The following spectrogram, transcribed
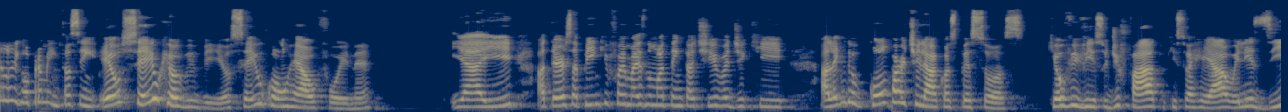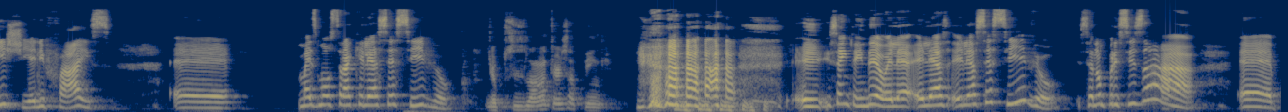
Ela ligou pra mim. Então, assim, eu sei o que eu vivi, eu sei o quão real foi, né? E aí, a Terça Pink foi mais numa tentativa de que, além de eu compartilhar com as pessoas que eu vivi isso de fato, que isso é real, ele existe, ele faz, é, mas mostrar que ele é acessível. Eu preciso ir lá na terça pink. e você entendeu? Ele é, ele, é, ele é acessível. Você não precisa é,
